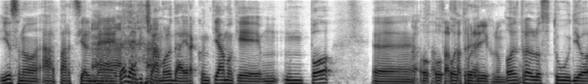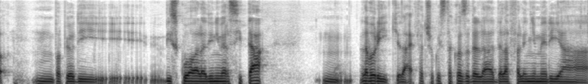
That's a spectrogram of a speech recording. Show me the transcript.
Io sono ah, parzialmente. Ah. Vabbè, diciamolo, dai, raccontiamo che un, un po'. eh, o- fa- fa- fa oltre, curriculum. oltre allo studio mm, proprio di, di scuola, di università, mm, lavoricchio, dai, faccio questa cosa della, della falegnameria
